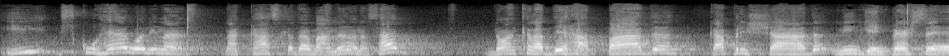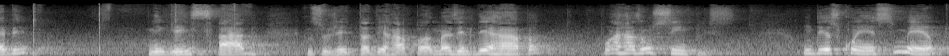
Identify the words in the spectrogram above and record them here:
E escorregam ali na, na casca da banana, sabe? Dão aquela derrapada, caprichada, ninguém percebe, ninguém sabe que o sujeito está derrapando, mas ele derrapa por uma razão simples: um desconhecimento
